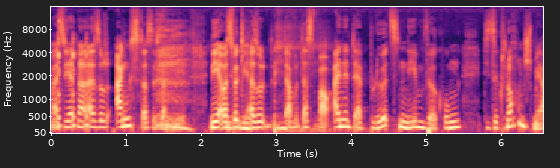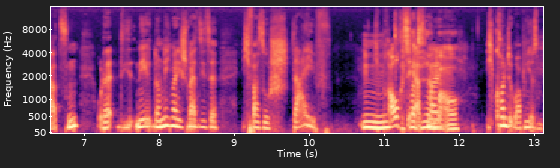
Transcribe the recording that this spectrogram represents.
Meinst du, die hatten also Angst, dass es dann. Nee, nee aber es ist wirklich, also das war eine der blödsten Nebenwirkungen, diese Knochenschmerzen oder die, nee, noch nicht mal die Schmerzen, diese, ich war so steif. Ich mhm, brauchte erstmal ich konnte überhaupt nicht aus dem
